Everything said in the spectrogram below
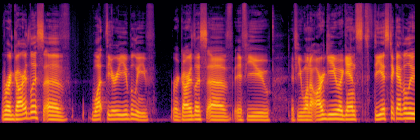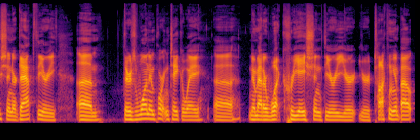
regardless of what theory you believe, regardless of if you if you want to argue against theistic evolution or gap theory, um, there's one important takeaway. Uh, no matter what creation theory you're you're talking about,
